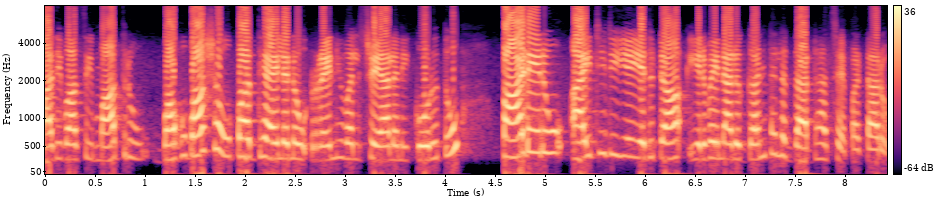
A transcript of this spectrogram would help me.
ఆదివాసీ మాతృ బహుభాష ఉపాధ్యాయులను రెన్యువల్ చేయాలని కోరుతూ పాడేరు ఐటీడీఏ ఎదుట ఇరవై నాలుగు గంటల ధర్నా చేపట్టారు.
